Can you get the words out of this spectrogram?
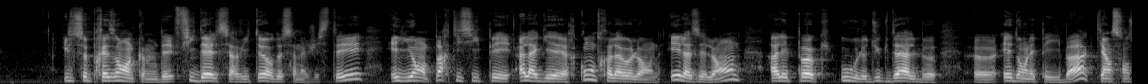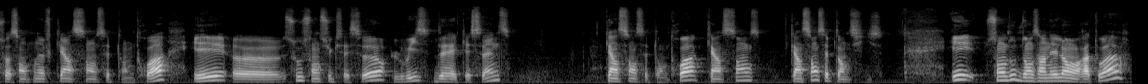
Ils se présentent comme des fidèles serviteurs de Sa Majesté, ayant participé à la guerre contre la Hollande et la Zélande, à l'époque où le duc d'Albe euh, est dans les Pays-Bas, 1569-1573, et euh, sous son successeur, Louis de Requesens, 1573-1576. Et sans doute dans un élan oratoire,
